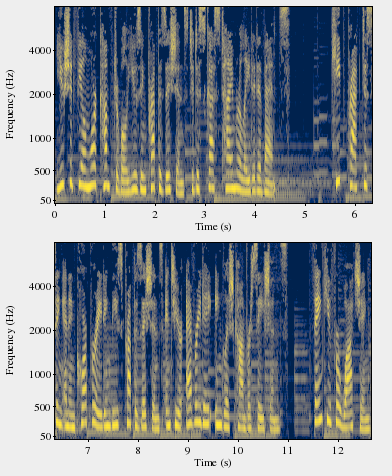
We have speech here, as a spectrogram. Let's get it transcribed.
you should feel more comfortable using prepositions to discuss time-related events. Keep practicing and incorporating these prepositions into your everyday English conversations. Thank you for watching,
